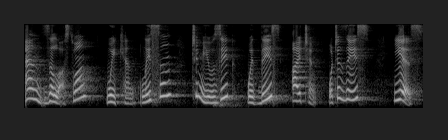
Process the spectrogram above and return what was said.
And the last one, we can listen to music with this item. What is this? Yes,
